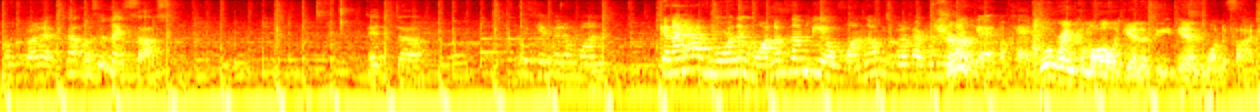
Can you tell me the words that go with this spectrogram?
That's about it. that was a nice sauce. It uh To give it a one. Can I have more than one of them be a one though? Because what if I really Sure. like it? Okay. We'll rank them all again at the end, one to five.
